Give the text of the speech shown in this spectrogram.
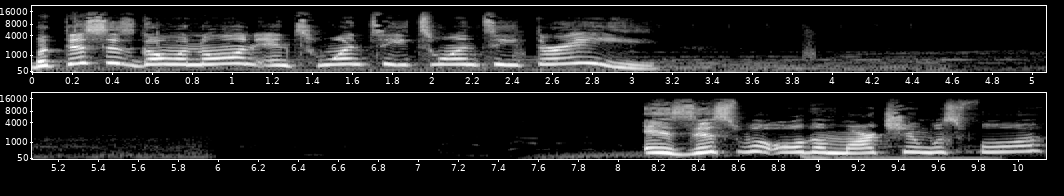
But this is going on in 2023. Is this what all the marching was for?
